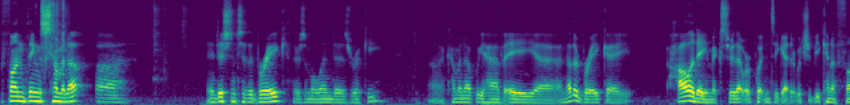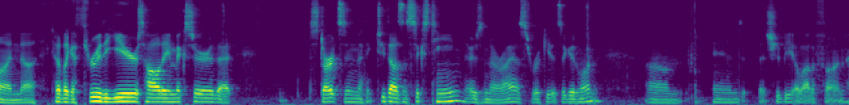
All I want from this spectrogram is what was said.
fun things coming up. Uh, in addition to the break, there's a Melendez rookie. Uh, coming up, we have a uh, another break, a holiday mixer that we're putting together, which should be kind of fun. Uh, kind of like a through the years holiday mixer that starts in I think 2016. There's an Arias rookie that's a good one, um, and that should be a lot of fun.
